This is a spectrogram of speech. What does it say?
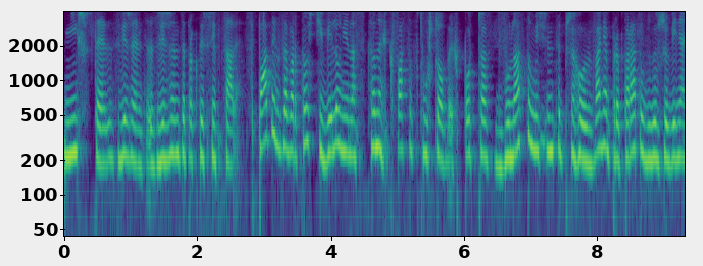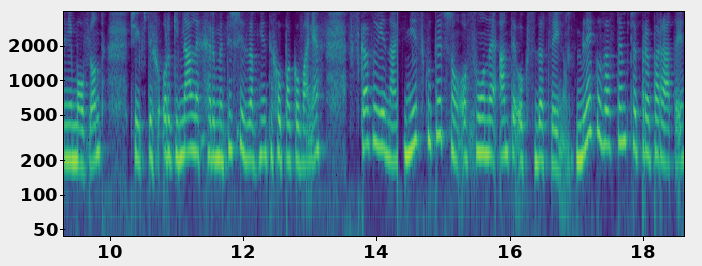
niż te zwierzęce, zwierzęce praktycznie wcale. Spadek zawartości wielonienasyconych kwasów tłuszczowych podczas 12 miesięcy przechowywania preparatów do żywienia niemowląt czyli w tych oryginalnych, hermetycznie zamkniętych opakowaniach, wskazuje na nieskuteczną osłonę antyoksydacyjną. Mleko zastępcze preparaty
